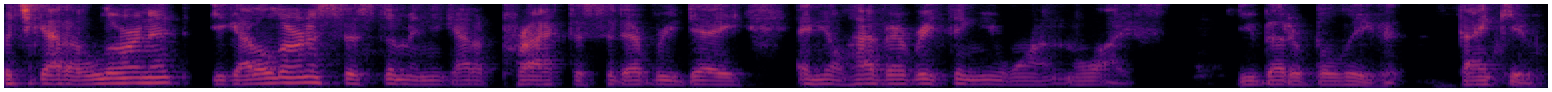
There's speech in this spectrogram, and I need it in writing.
but you got to learn it. You got to learn a system and you got to practice it every day and you'll have everything you want in life. You better believe it. Thank you.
